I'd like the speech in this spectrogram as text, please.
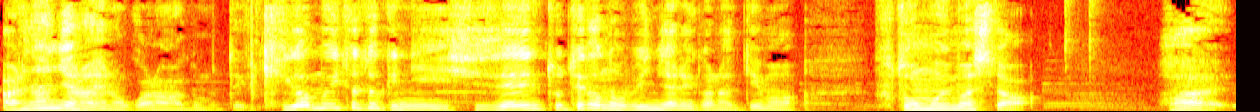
あれなんじゃないのかなと思って、気が向いた時に自然と手が伸びんじゃないかなって今、ふと思いました。はい。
